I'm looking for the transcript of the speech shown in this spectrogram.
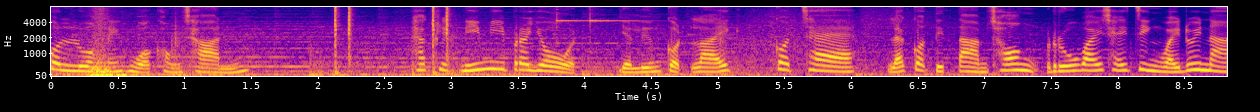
กลลวงในหัวของฉัน ถ้าคลิปนี้มีประโยชน์ อย่าลืมกดไลค์ กดแชร์ และกดติดตามช่องรู้ไว้ใช้จริงไว้ด้วยนะ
